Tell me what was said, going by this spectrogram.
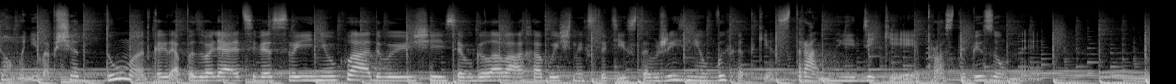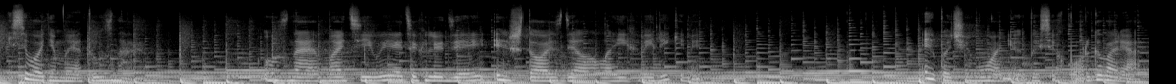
чем они вообще думают, когда позволяют себе свои не укладывающиеся в головах обычных статистов жизни выходки, странные, дикие и просто безумные. И сегодня мы это узнаем. Узнаем мотивы этих людей и что сделало их великими. И почему о них до сих пор говорят –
